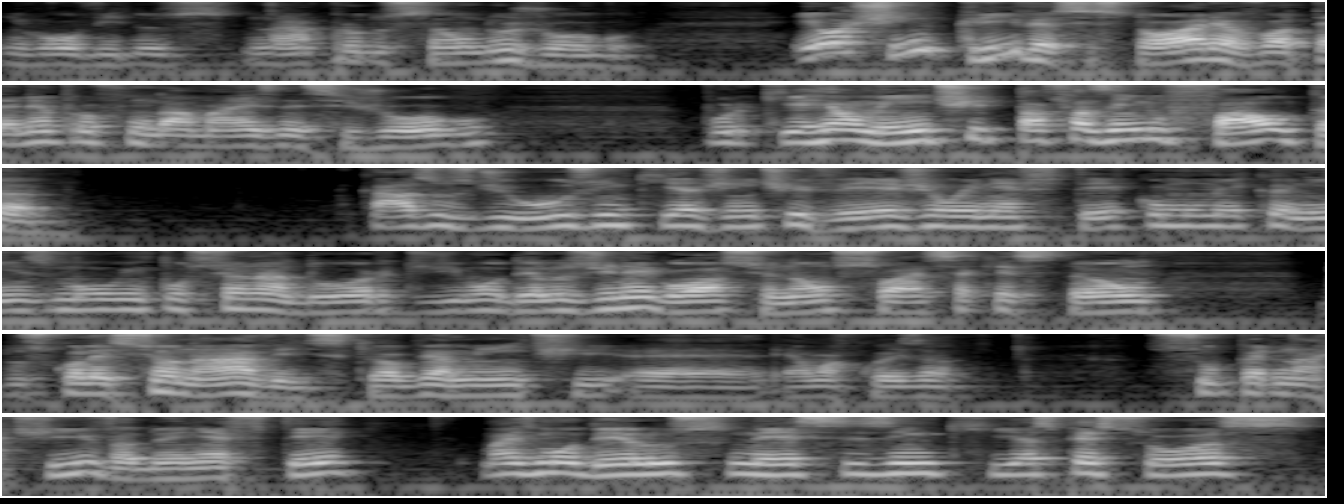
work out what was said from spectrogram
envolvidos na produção do jogo. Eu achei incrível essa história, vou até me aprofundar mais nesse jogo, porque realmente está fazendo falta casos de uso em que a gente veja o NFT como um mecanismo impulsionador de modelos de negócio, não só essa questão dos colecionáveis, que obviamente é, é uma coisa super nativa do NFT, mas modelos nesses em que as pessoas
